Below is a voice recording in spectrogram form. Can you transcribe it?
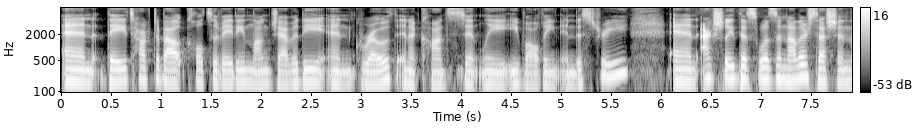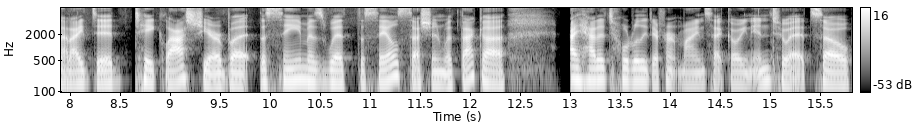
and they talked about about cultivating longevity and growth in a constantly evolving industry. And actually, this was another session that I did take last year, but the same as with the sales session with Becca, I had a totally different mindset going into it. So,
